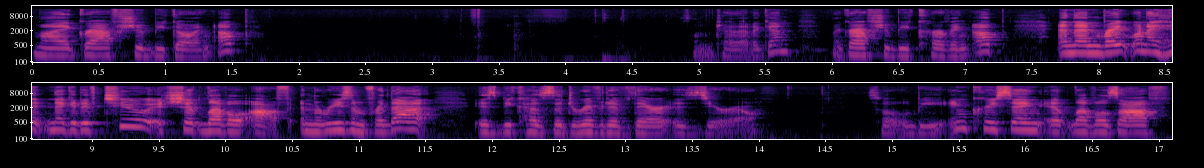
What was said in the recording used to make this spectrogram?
my graph should be going up. Let me try that again. My graph should be curving up. And then right when I hit negative 2, it should level off. And the reason for that is because the derivative there is 0. So it will be increasing, it levels off,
